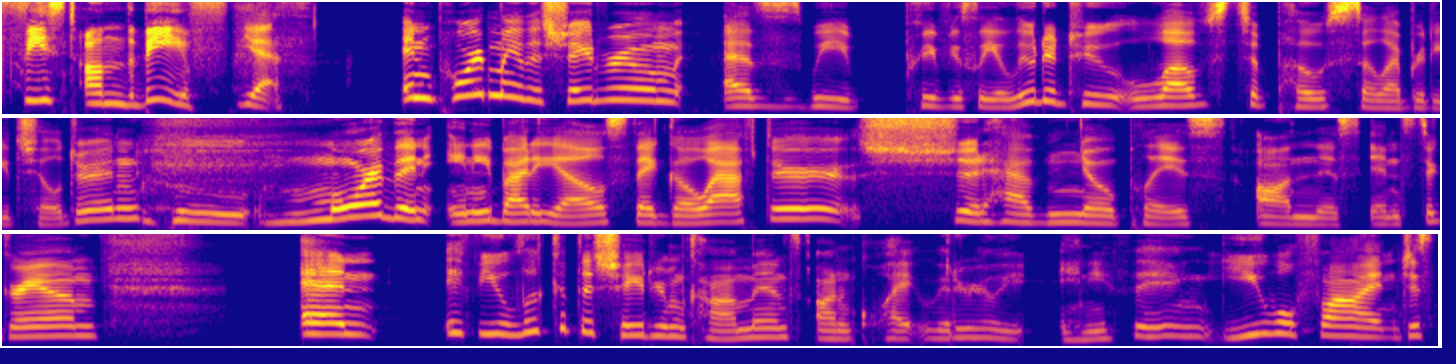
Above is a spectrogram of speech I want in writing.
feast on the beef. Yes. Importantly, the Shade Room, as we previously alluded to, loves to post celebrity children who, more than anybody else they go after, should have no place on this Instagram. And if you look at the Shade Room comments on quite literally anything, you will find just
